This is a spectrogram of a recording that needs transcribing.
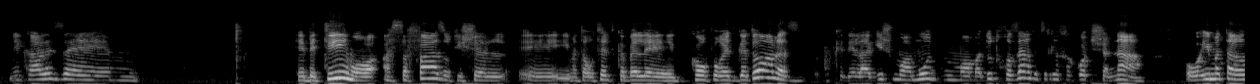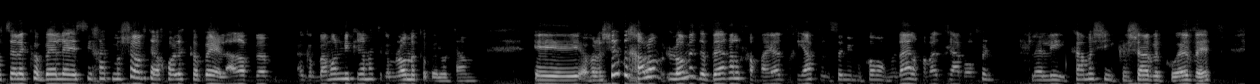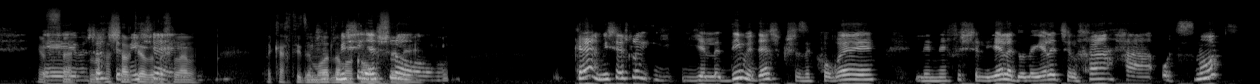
נקרא לזה... היבטים, או השפה הזאת של אם אתה רוצה להתקבל לקורפורט גדול, אז כדי להגיש מועמוד, מועמדות חוזרת אתה צריך לחכות שנה, או אם אתה רוצה לקבל שיחת משוב, אתה יכול לקבל. אגב, בהמון מקרים אתה גם לא מקבל אותם. אה, אבל השיר בכלל לא, לא מדבר על חוויית דחייה פרסה ממקום עבודה, אלא חוויית דחייה באופן כללי, כמה שהיא קשה וכואבת. יפה, אה, לא חשבתי על זה בכלל. לקחתי את זה מאוד למקום שיש שלי. לו... כן, מי שיש לו ילדים יודע שכשזה קורה לנפש של ילד או לילד שלך, העוצמות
